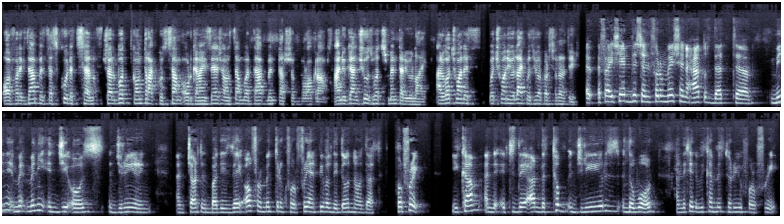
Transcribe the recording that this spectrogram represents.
Or for example, the school itself shall put contract with some organization or somewhere to have mentorship programs. And you can choose which mentor you like and which one is which one you like with your personality. If I share this information out of that, uh, many many NGOs, engineering and chartered bodies, they offer mentoring for free, and people they don't know that for free. You come and it's they are the top engineers in the world, and they said we can mentor you for free.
